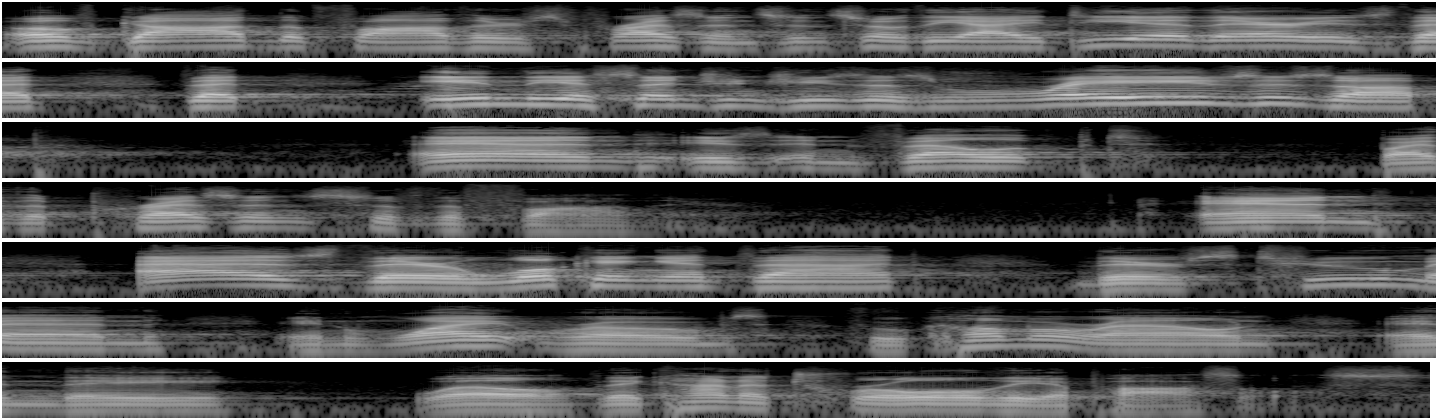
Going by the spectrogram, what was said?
of God the Father's presence. And so the idea there is that, that in the ascension, Jesus raises up and is enveloped by the presence of the Father. And as they're looking at that, there's two men in white robes who come around and they well, they kind of troll the apostles.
